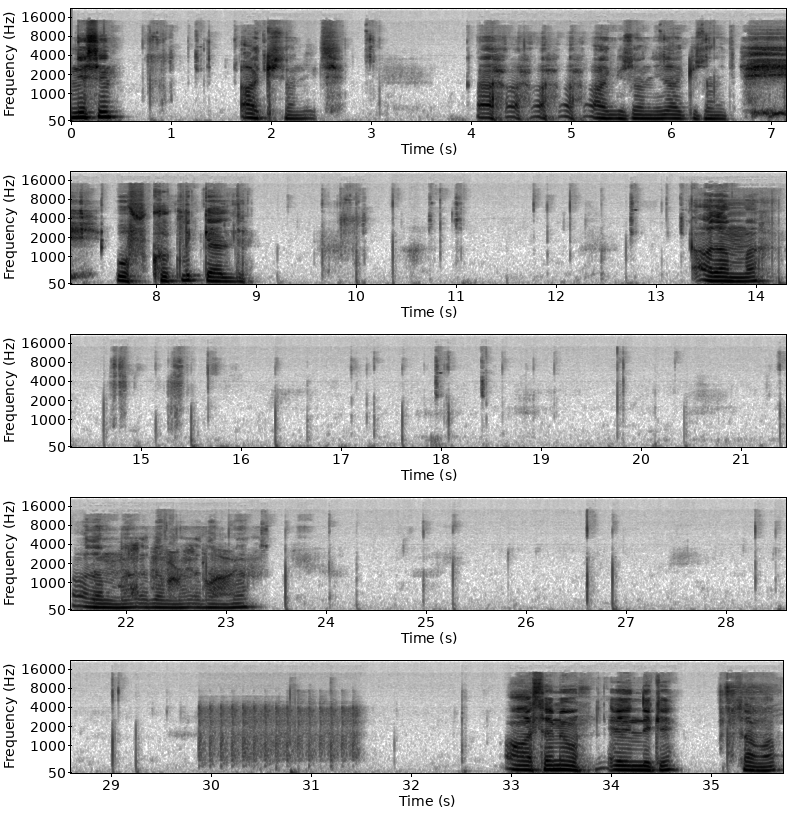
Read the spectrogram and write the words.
Nesin? Ay güzeliydi. Ah ah ah ah ay güzeliydi ay güzeliydi. Of kırklık geldi. Adam var. Adamlar, adamlar, adamlar. ASM-10 elindeki. Tamam.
